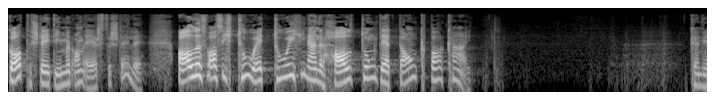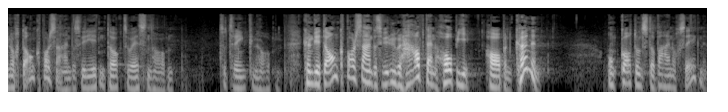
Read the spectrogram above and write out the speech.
Gott steht immer an erster Stelle. Alles, was ich tue, tue ich in einer Haltung der Dankbarkeit. Können wir noch dankbar sein, dass wir jeden Tag zu essen haben, zu trinken haben? Können wir dankbar sein, dass wir überhaupt ein Hobby haben können und Gott uns dabei noch segnet?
